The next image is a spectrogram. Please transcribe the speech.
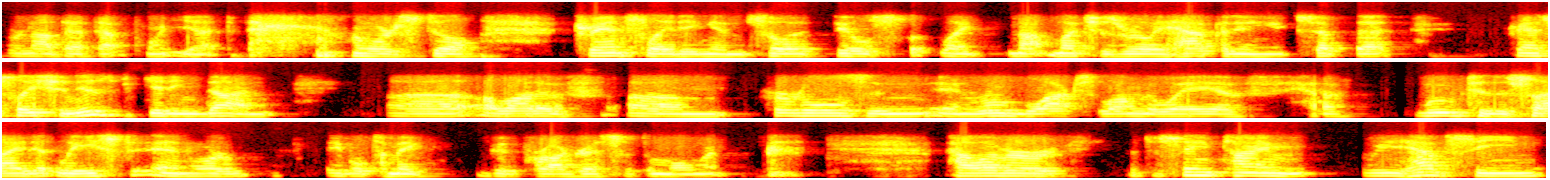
we're not at that point yet. we're still translating. And so it feels like not much is really happening except that translation is getting done. Uh, a lot of um, hurdles and, and roadblocks along the way have, have moved to the side at least, and we're able to make good progress at the moment. However, at the same time, we have seen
